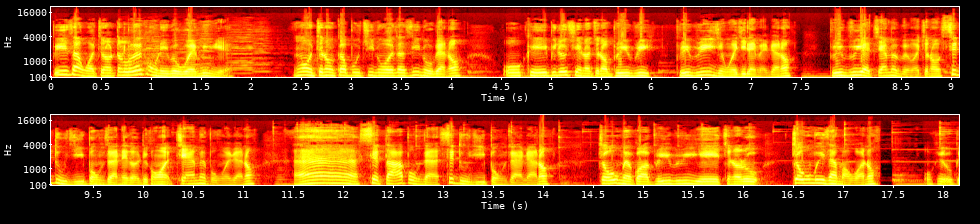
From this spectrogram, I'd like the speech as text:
ပေးဆောင်ကကျွန်တော်တလွဲကောင်လေးပဲဝယ်မိနေတယ်ငေါကျွန်တော်ကပူချီနိုဝယ်စီနိုပြန်နော် โอเคပြီးလို့ရှိရင်တော့ကျွန်တော် brief brief brief brief ရင်ဝယ်ကြည့်လိုက်မယ်ဗျာနော် brief brief ကကျမ်းမဲ့ပုံမှာကျွန်တော်စစ်တူကြီးပုံစံနဲ့ဆိုဒီကောင်ကကျမ်းမဲ့ပုံပဲဗျာနော်အာစစ်သားပုံစံစစ်တူကြီးပုံစံဗျာနော်ကျုံးမယ်ကွာ brief brief ရေကျွန်တော်တို့ကျုံးပေးစမ်းပါကွာနော်โอเคโอเค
